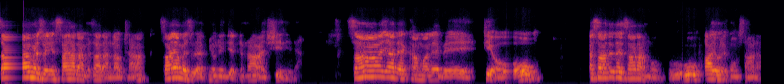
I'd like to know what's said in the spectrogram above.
စားမယ်ဆိုရင်စားရတာမစားတာနောက်ထပ်စားရမယ်ဆိုတဲ့ညှို့နှင်းချက်တဏှာရှိနေတာ စားရတဲ့အခါမှာလည်းပဲကြည့်အောင်အစာတက်တက်စားတာမဟုတ်ဘူးအာယုံအကုန်စားတာ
